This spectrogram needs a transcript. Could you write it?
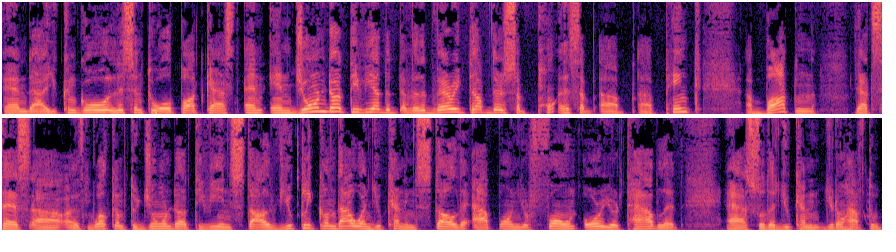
And uh, you can go listen to all podcasts. And and journ.tv at the, at the very top there's a, a, a, pink a button that says uh, uh, welcome to journ.tv install if you click on that one you can install the app on your phone or your tablet uh, so that you can you don't have to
